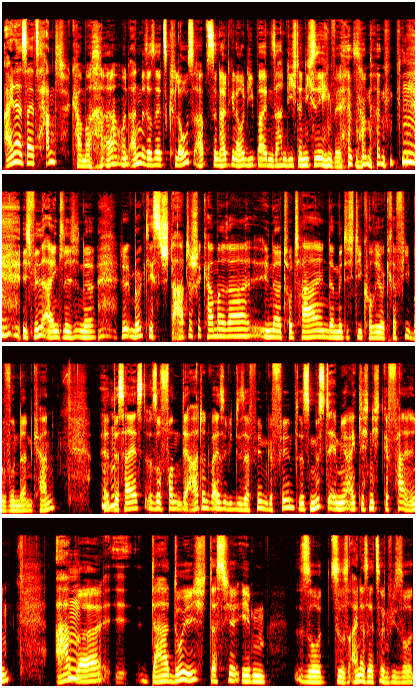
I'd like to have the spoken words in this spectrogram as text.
einerseits Handkamera und andererseits Close-ups sind halt genau die beiden Sachen, die ich dann nicht sehen will, sondern hm. ich will eigentlich eine möglichst statische Kamera in einer totalen, damit ich die Choreografie bewundern kann. Äh, mhm. Das heißt, so von der Art und Weise, wie dieser Film gefilmt ist, müsste er mir eigentlich nicht gefallen. Aber hm. dadurch, dass hier eben so, so einerseits irgendwie so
